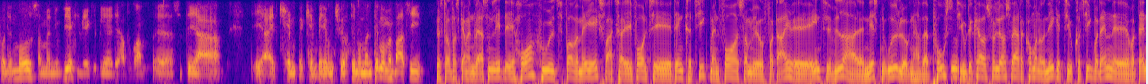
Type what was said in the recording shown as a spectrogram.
på den måde, som man jo virkelig, virkelig bliver i det her program. Øh, så det er, det er et kæmpe, kæmpe eventyr. Det må man, det må man bare sige. Kristoffer, skal man være sådan lidt uh, hårdhudet for at være med i X-Factor i forhold til den kritik, man får, som jo for dig uh, indtil videre næsten udelukkende har været positiv. Mm. Det kan jo selvfølgelig også være, at der kommer noget negativ kritik. Hvordan, uh, hvordan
